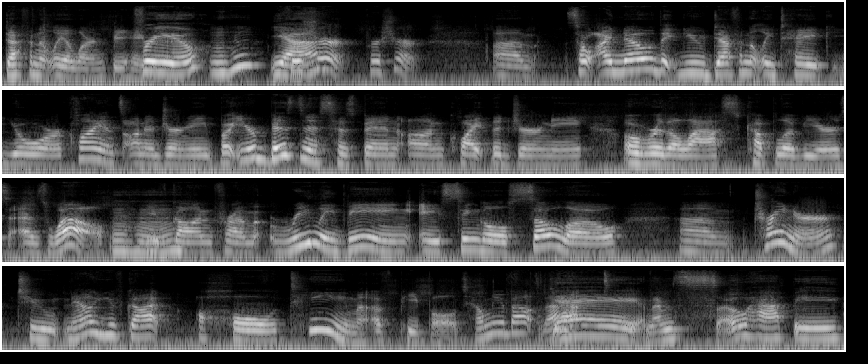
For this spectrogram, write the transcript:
Definitely a learned behavior. For you? Mm-hmm. Yeah. For sure, for sure. Um, so I know that you definitely take your clients on a journey, but your business has been on quite the journey over the last couple of years as well. Mm-hmm. You've gone from really being a single solo um, trainer to now you've got a whole team of people. Tell me about that. Yay! And I'm so happy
